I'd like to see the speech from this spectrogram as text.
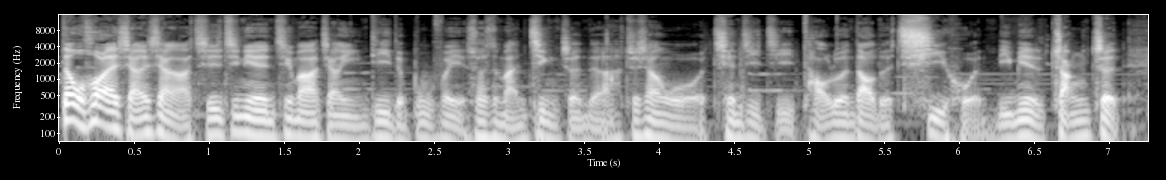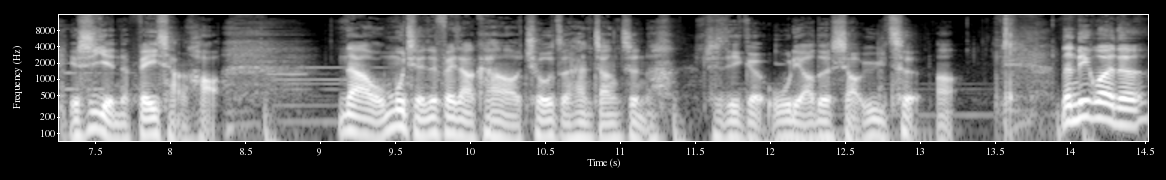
但我后来想一想啊，其实今年金马奖影帝的部分也算是蛮竞争的啦。就像我前几集讨论到的《气魂》里面的张震，也是演的非常好。那我目前是非常看好邱泽和张震啊，这是一个无聊的小预测啊。那另外呢，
